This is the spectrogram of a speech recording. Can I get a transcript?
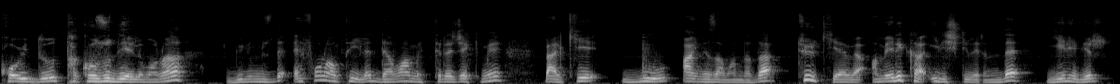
koyduğu takozu diyelim ona günümüzde F-16 ile devam ettirecek mi? Belki bu aynı zamanda da Türkiye ve Amerika ilişkilerinde yeni bir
